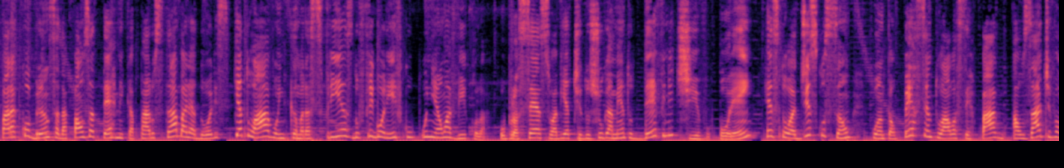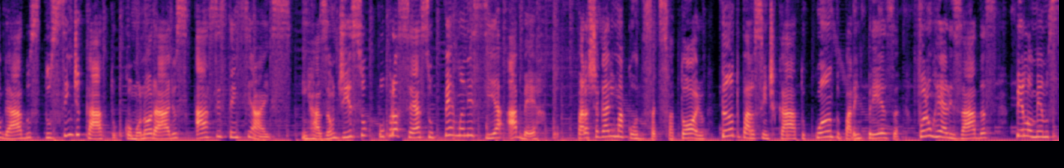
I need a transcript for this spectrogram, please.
para a cobrança da pausa térmica para os trabalhadores que atuavam em câmaras frias do frigorífico União Avícola. O processo havia tido julgamento definitivo, porém, restou a discussão quanto ao percentual a ser pago aos advogados do sindicato como honorários assistenciais. Em razão disso, o processo permanecia aberto. Para chegar em um acordo satisfatório, tanto para o sindicato quanto para a empresa, foram realizadas pelo menos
